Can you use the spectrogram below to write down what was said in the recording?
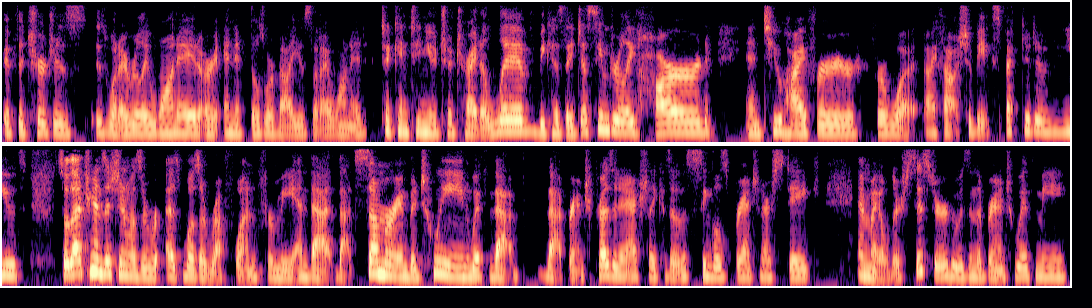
if the church is is what I really wanted or and if those were values that I wanted to continue to try to live because they just seemed really hard and too high for for what I thought should be expected of youth. So that transition was a was a rough one for me and that that summer in between with that that branch president actually because it was a singles branch in our stake and my older sister who was in the branch with me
